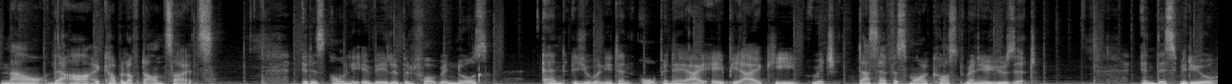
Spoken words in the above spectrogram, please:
Now there are a couple of downsides. It is only available for Windows and you will need an OpenAI API key which does have a small cost when you use it. In this video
